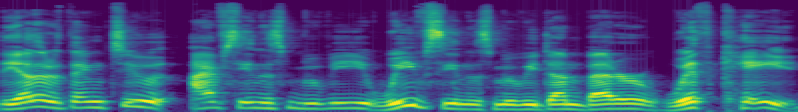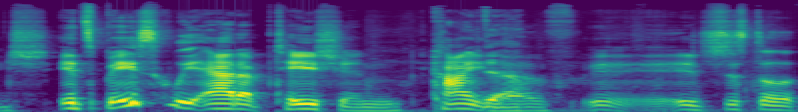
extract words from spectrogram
the other thing too. I've seen this movie. We've seen this movie done better with Cage. It's basically adaptation, kind Yeah. of. It's just a.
